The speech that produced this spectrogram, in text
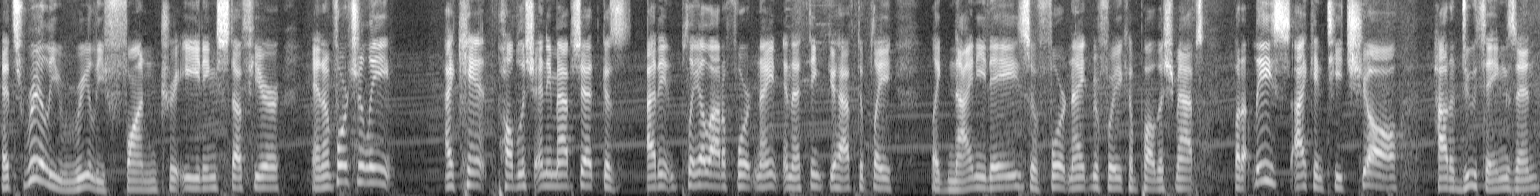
It's really, really fun creating stuff here, and unfortunately, I can't publish any maps yet because I didn't play a lot of Fortnite, and I think you have to play like 90 days of Fortnite before you can publish maps. But at least I can teach y'all how to do things, and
